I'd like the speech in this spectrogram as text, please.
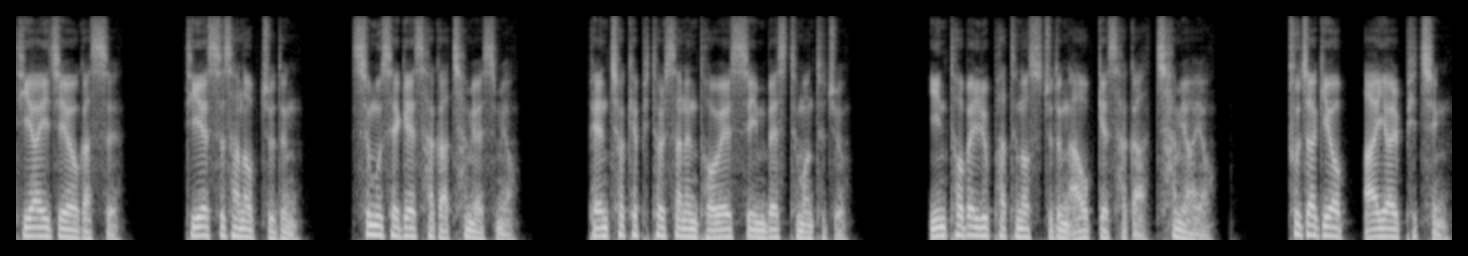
DI 제어가스, DS 산업주 등 23개 사가 참여했으며 벤처캐피털사는 더웰스 인베스트먼트주, 인터밸류 파트너스주 등 9개 사가 참여하여 투자기업 IR 피칭,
